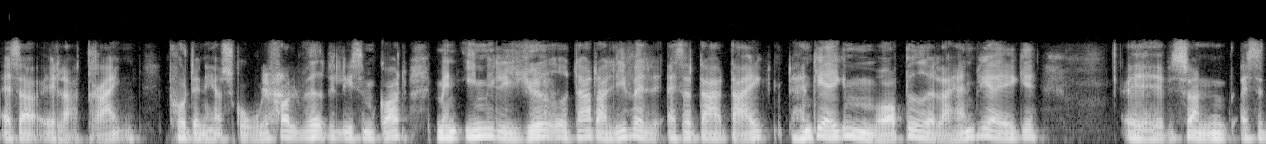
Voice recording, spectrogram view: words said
altså, eller dreng på den her skole. Folk ved det ligesom godt, men i miljøet, der er der alligevel, altså, der, der er ikke, han bliver ikke mobbet, eller han bliver ikke øh, sådan, altså,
